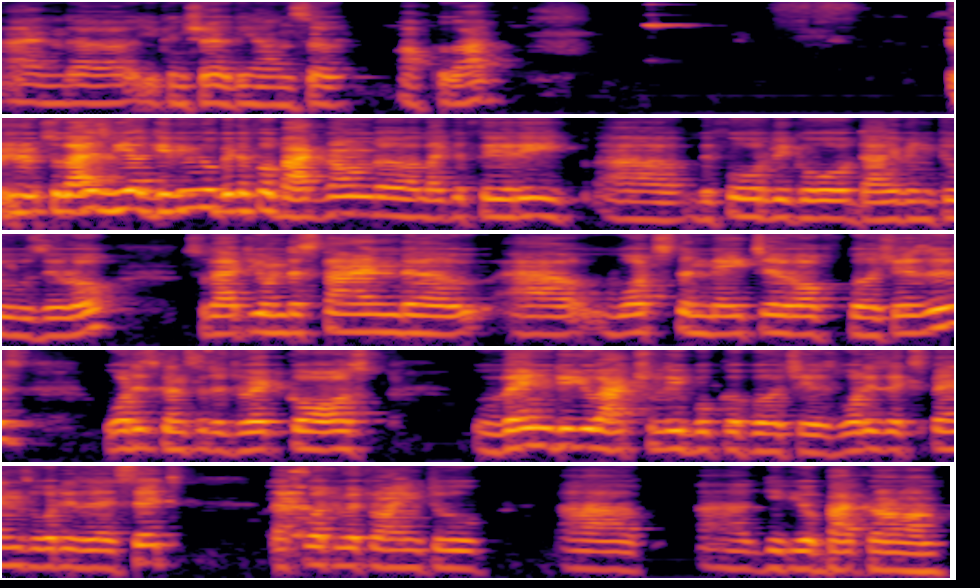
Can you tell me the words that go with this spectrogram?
and uh, you can share the answer after that. so guys, we are giving you a bit of a background, uh, like a theory, uh, before we go dive into Xero, so that you understand uh, uh, what's the nature of purchases, what is considered direct cost, when do you actually book a purchase, what is expense, what is asset. That's what we're trying to uh, uh give you a background on.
